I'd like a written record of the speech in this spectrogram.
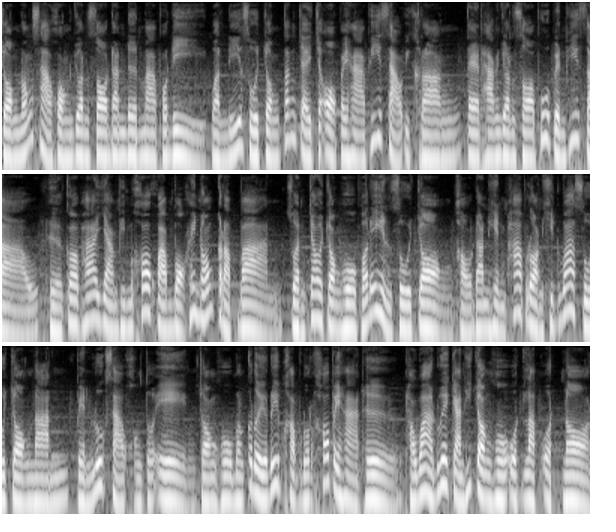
จองน้องสาวของยอนซอดันเดินมาพอดี วันนี้ซูจองตั้งใจจะออกไปหาพี่สาวอีกครั้ง แต่ทางยอนซอผู้เป็นพี่สาว เธอก็พยายามพิมพ์ข้อความบอกให้น้องกลับบ้าน ส่วนเจ้าจองโฮพอได้เห็นซูจอง เขาดันเห็นภาพร้อนคิดว่าซูจองนั้น เป็นลูกสาวของตัวเอง จองโฮมันก็เลยรีบขับรถเข้าไปหาเธอทว่าด้วยการที่จองโฮอดหลับอดนอน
